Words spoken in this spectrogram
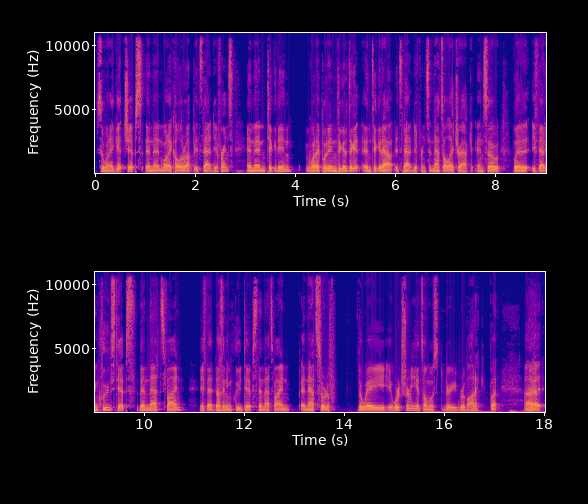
So when I get chips and then what I color up, it's that difference. And then ticket in, what I put in to get a ticket and ticket out, it's that difference. And that's all I track. And so well, if that includes tips, then that's fine. If that doesn't include tips, then that's fine. And that's sort of the way it works for me. It's almost very robotic, but uh, yeah.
